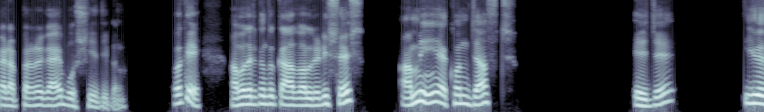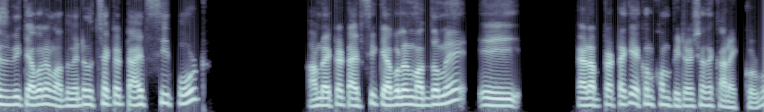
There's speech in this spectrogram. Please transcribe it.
অ্যাডাপ্টারের গায়ে বসিয়ে দিবেন। ওকে? আমাদের কিন্তু কাজ অলরেডি শেষ। আমি এখন জাস্ট এই যে ইউএসবি ক্যাবলের মাধ্যমে, এটা হচ্ছে একটা টাইপ সি পোর্ট। আমরা একটা টাইপ সি ক্যাবলের মাধ্যমে এই অ্যাডাপ্টারটাকে এখন কম্পিউটারের সাথে কানেক্ট করব।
